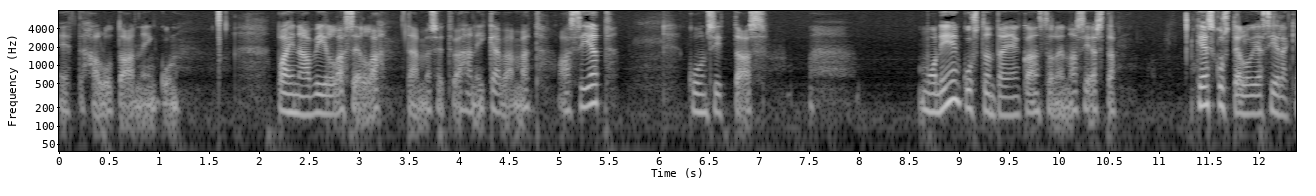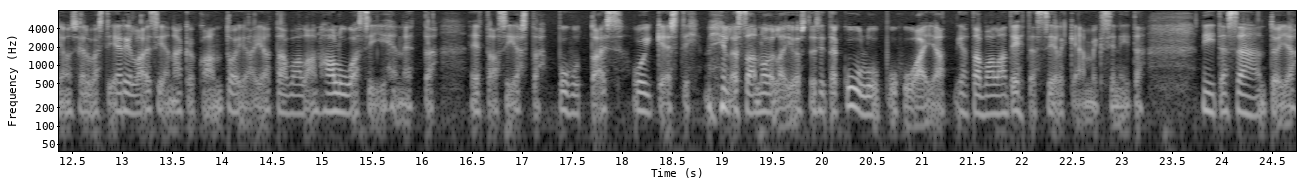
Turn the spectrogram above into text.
että halutaan niin kuin painaa villasella tämmöiset vähän ikävämmät asiat, kun sitten taas monien kustantajien kanssa olen asiasta keskusteluja. Sielläkin on selvästi erilaisia näkökantoja ja tavallaan halua siihen, että, että asiasta puhuttaisiin oikeasti niillä sanoilla, joista sitä kuuluu puhua ja, ja tavallaan tehtäisiin selkeämmiksi niitä, niitä sääntöjä.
